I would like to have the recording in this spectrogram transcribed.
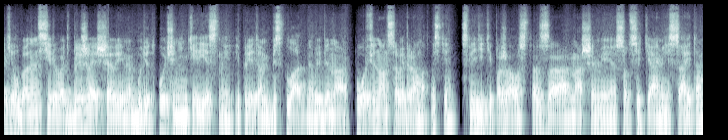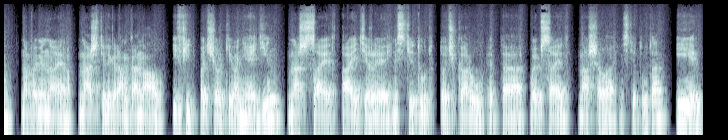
хотел бы анонсировать, в ближайшее время будет очень интересный и при этом бесплатный вебинар по финансовой грамотности. Следите, пожалуйста, за нашими соцсетями и сайтом. Напоминаю, наш телеграм-канал фит подчеркивание один. Наш сайт i-institut.ru – это веб-сайт нашего института. И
